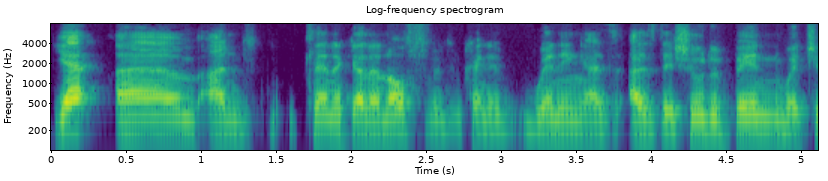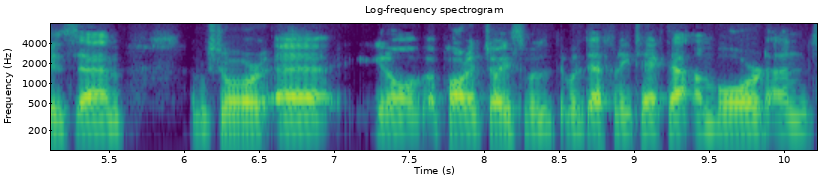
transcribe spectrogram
Yeah, um, and clinical enough, kind of winning as as they should have been, which is, um, I'm sure, uh, you know, Pádraic Joyce will will definitely take that on board, and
